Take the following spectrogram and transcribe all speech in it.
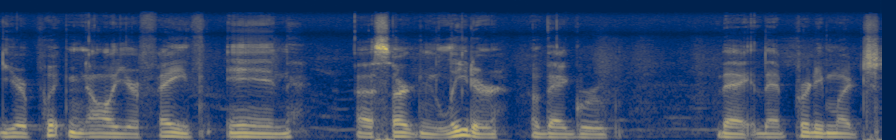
you're putting all your faith in a certain leader of that group that that pretty much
